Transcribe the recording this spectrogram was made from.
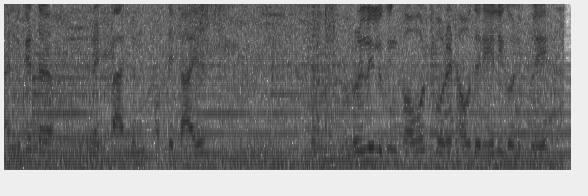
and look at the tread pattern of the tyres really looking forward for it how the really gonna play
